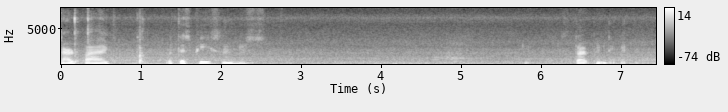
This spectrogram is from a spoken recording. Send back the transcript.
start by with this piece and just start painting it.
